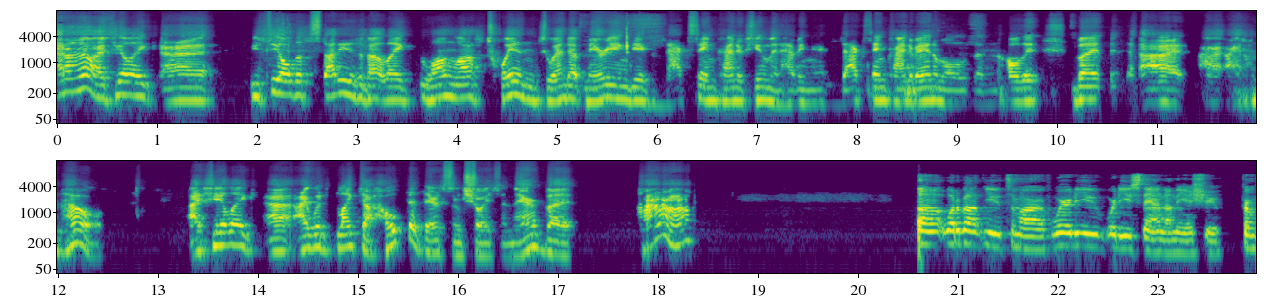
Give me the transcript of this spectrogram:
I don't know. I feel like uh, you see all the studies about like long lost twins who end up marrying the exact same kind of human, having the exact same kind of animals, and all that. But uh, I, I don't know. I feel like uh, I would like to hope that there's some choice in there, but I don't know. Uh, what about you tamara where do you where do you stand on the issue from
